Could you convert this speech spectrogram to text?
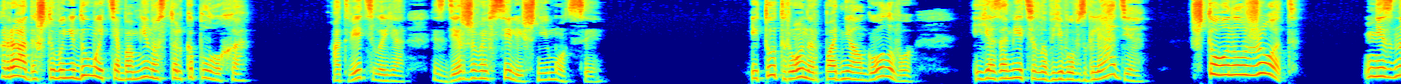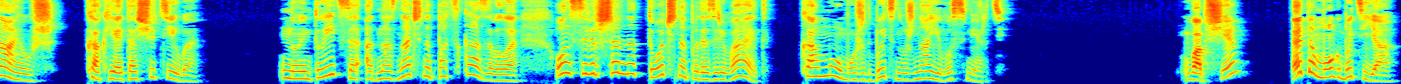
«Рада, что вы не думаете обо мне настолько плохо», – ответила я, сдерживая все лишние эмоции. И тут Ронар поднял голову я заметила в его взгляде, что он лжет. Не знаю уж, как я это ощутила. Но интуиция однозначно подсказывала, он совершенно точно подозревает, кому может быть нужна его смерть. «Вообще, это мог быть я»,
